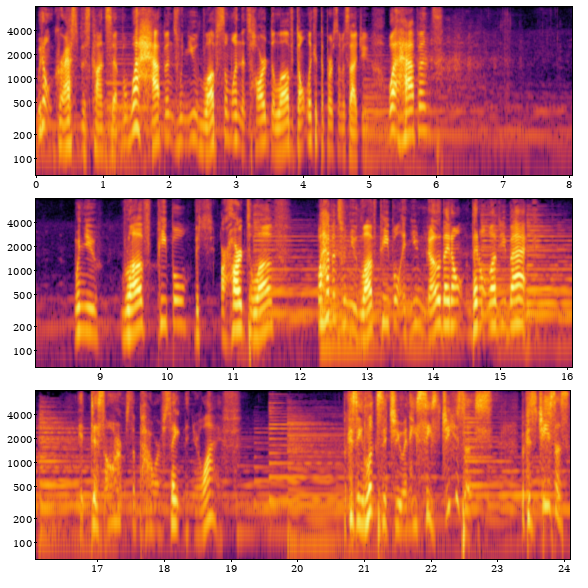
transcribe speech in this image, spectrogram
we don't grasp this concept. But what happens when you love someone that's hard to love? Don't look at the person beside you. What happens when you love people that are hard to love? What happens when you love people and you know they don't they don't love you back? It disarms the power of Satan in your life. Because he looks at you and he sees Jesus. Because Jesus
